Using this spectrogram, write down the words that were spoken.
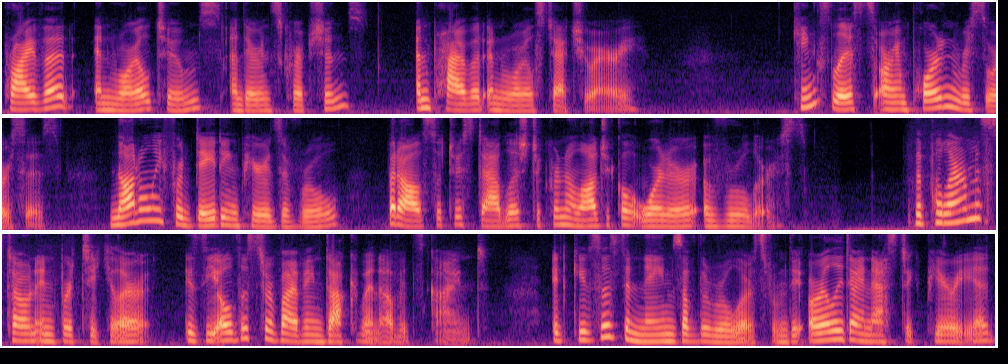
private and royal tombs and their inscriptions, and private and royal statuary. King's lists are important resources, not only for dating periods of rule, but also to establish the chronological order of rulers. The Palermo stone in particular is the oldest surviving document of its kind. It gives us the names of the rulers from the early dynastic period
